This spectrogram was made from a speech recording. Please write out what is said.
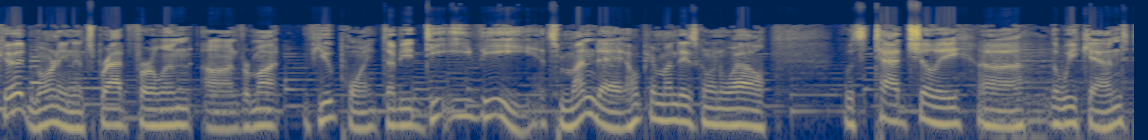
Good morning. It's Brad Ferland on Vermont Viewpoint, WDEV. It's Monday. I hope your Monday's going well. It was tad chilly uh, the weekend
